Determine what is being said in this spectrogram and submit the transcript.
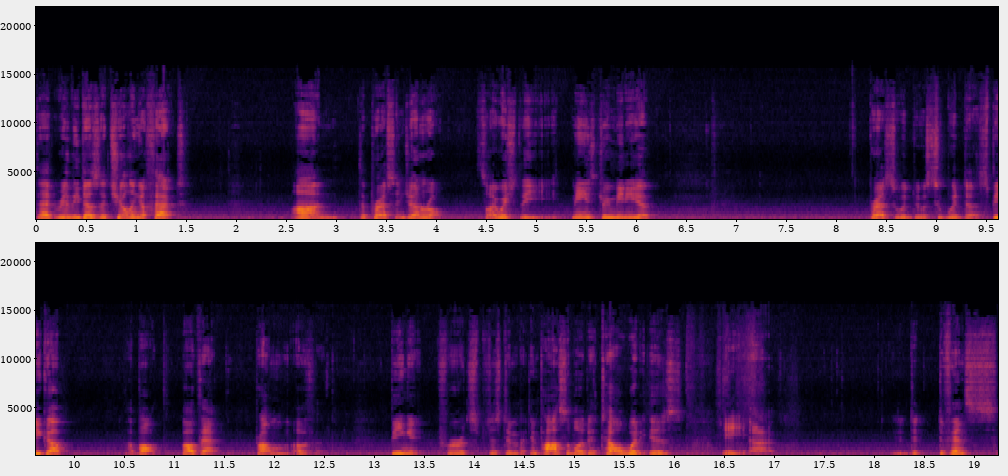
that really does a chilling effect on the press in general. So I wish the mainstream media press would would uh, speak up about about that problem of being for it's just impossible to tell what is a uh, d- defense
